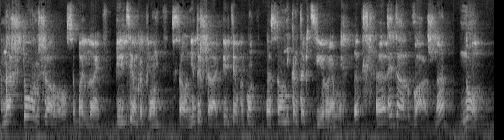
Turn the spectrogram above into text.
На что он жаловался больной перед тем, как он стал не дышать, перед тем, как он э, стал неконтактируемым? Да? Э, это важно, но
